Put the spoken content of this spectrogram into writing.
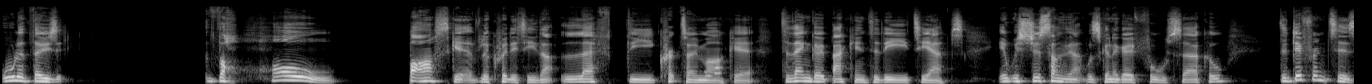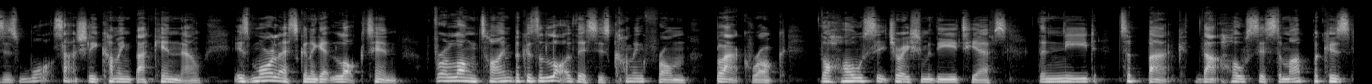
all of those, the whole basket of liquidity that left the crypto market to then go back into the ETFs, it was just something that was going to go full circle. The difference is, is what's actually coming back in now is more or less going to get locked in for a long time because a lot of this is coming from BlackRock, the whole situation with the ETFs, the need to back that whole system up because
